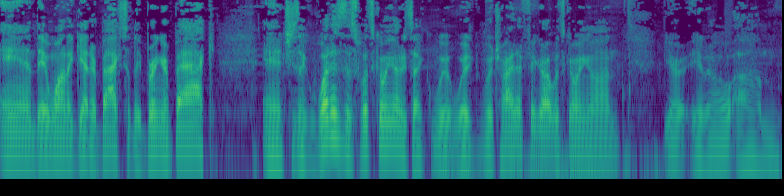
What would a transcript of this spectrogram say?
And they want to get her back, so they bring her back. And she's like, "What is this? What's going on?" He's like, "We're we're, we're trying to figure out what's going on. You're you know." Um,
